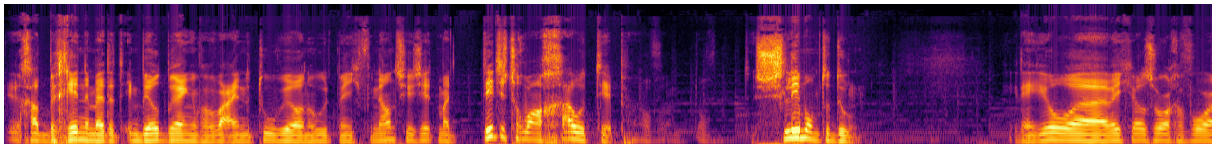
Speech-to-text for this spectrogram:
gaat beginnen met het in beeld brengen van waar je naartoe wil. En hoe het met je financiën zit. Maar dit is toch wel een gouden tip. Of, of slim om te doen. Ik denk, joh, eh, weet je wel, zorgen voor.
